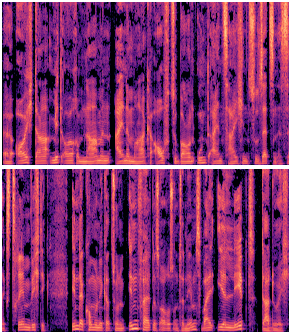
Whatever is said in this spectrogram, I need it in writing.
äh, euch da mit eurem Namen eine Marke aufzubauen und ein Zeichen zu setzen. Es ist extrem wichtig in der Kommunikation, im Innenverhältnis eures Unternehmens, weil ihr lebt dadurch.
